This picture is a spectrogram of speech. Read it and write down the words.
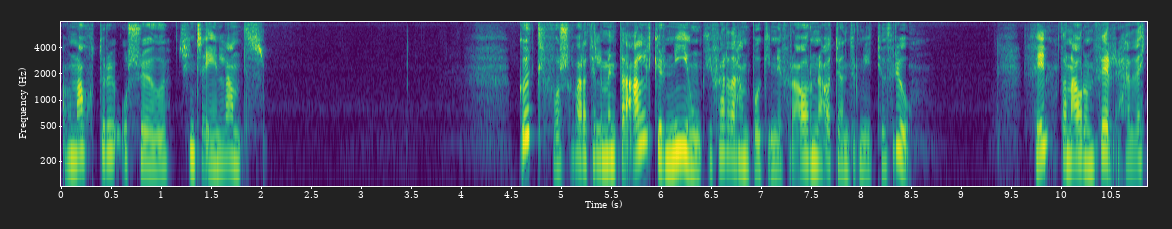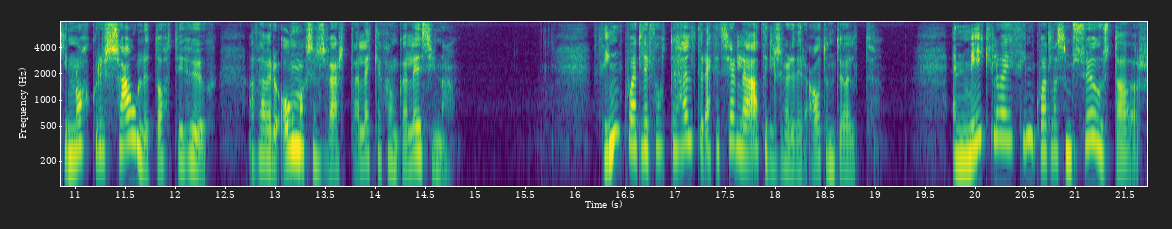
af náttúru og sögu síns eigin lands. Gullfoss var að til að mynda algjör nýjung í ferðahandbókinni frá árunni 1893. 15 árum fyrr hefði ekki nokkuri sálu dott í hug að það veri ómaksinsvert að leggja þanga leið sína. Þingvallir þóttu heldur ekkert sérlega aðtæklusverðir átöndu öld. En mikilvægi þingvalla sem sögustadar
